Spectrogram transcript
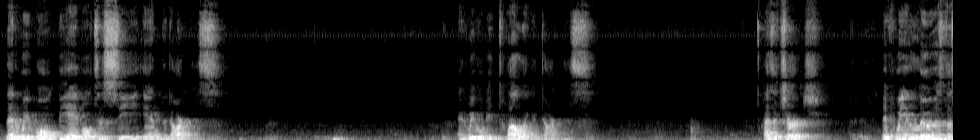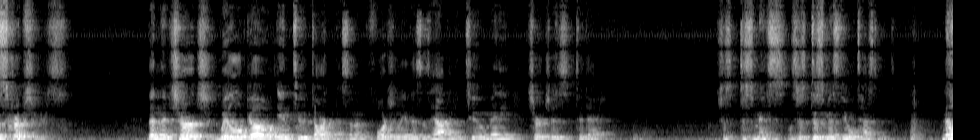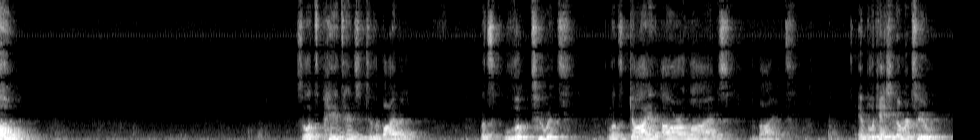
then we won't be able to see in the darkness. And we will be dwelling in darkness. As a church, if we lose the scriptures, then the church will go into darkness. And unfortunately, this has happened to too many churches today. Just dismiss. Let's just dismiss the Old Testament. No! So let's pay attention to the Bible. Let's look to it. Let's guide our lives by it. Implication number two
